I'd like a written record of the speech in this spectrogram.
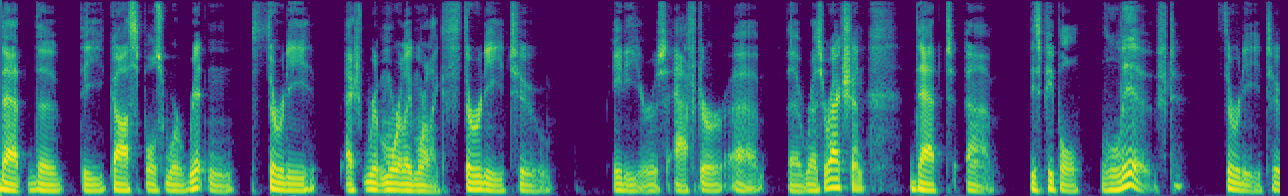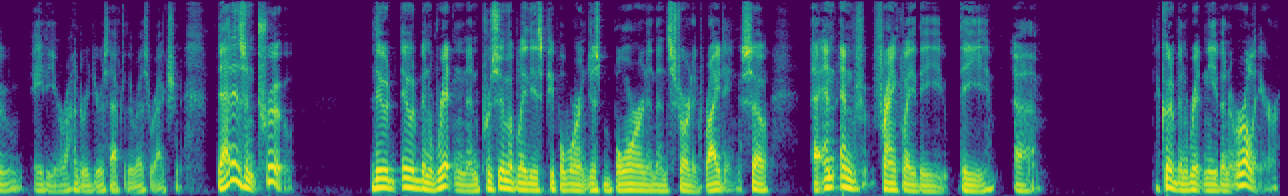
that the the Gospels were written thirty, actually more really more like thirty to eighty years after uh, the resurrection, that uh, these people lived thirty to eighty or hundred years after the resurrection. That isn't true. they would, they would have been written, and presumably these people weren't just born and then started writing. So, uh, and and frankly, the the uh, it could have been written even earlier.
